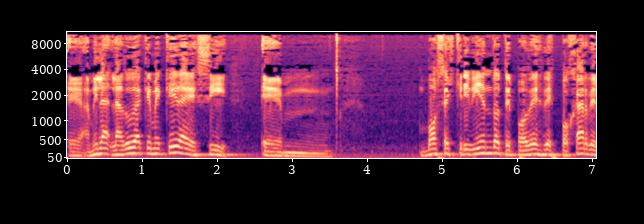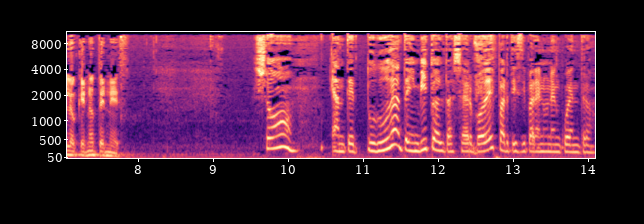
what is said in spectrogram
Eh, a mí la, la duda que me queda es si em, vos escribiendo te podés despojar de lo que no tenés. Yo, ante tu duda, te invito al taller. Podés participar en un encuentro.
